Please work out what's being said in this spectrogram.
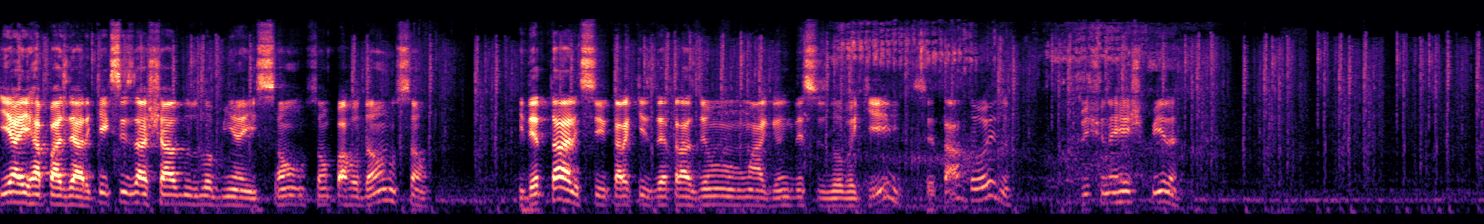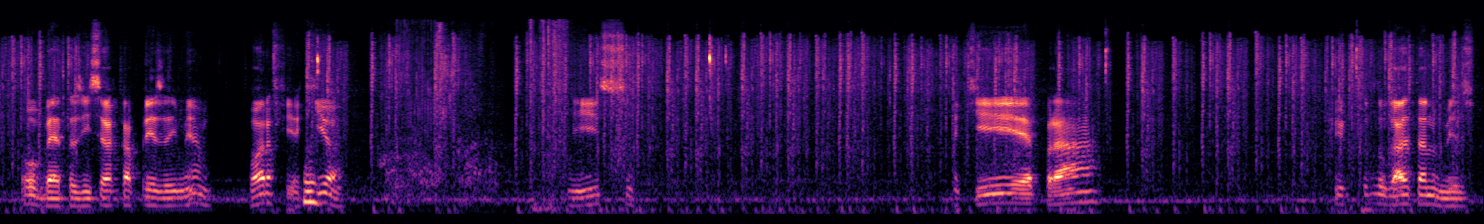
E aí, rapaziada, o que, que vocês acharam dos lobinhos aí? São, são parrudão ou não são? E detalhe, se o cara quiser trazer um- uma gangue desses lobos aqui, você tá doido. O bicho nem respira. Ô, Betazinho, você vai ficar preso aí mesmo? Bora, fi, aqui, ó. Isso. Aqui é pra... Que todo lugar tá no mesmo.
